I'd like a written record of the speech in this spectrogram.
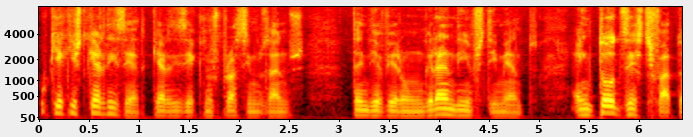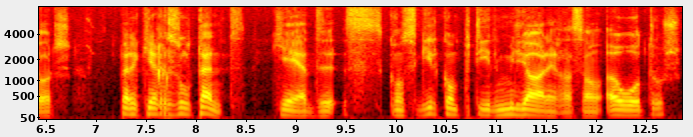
O que é que isto quer dizer? Quer dizer que nos próximos anos tem de haver um grande investimento em todos estes fatores para que a resultante, que é de conseguir competir melhor em relação a outros,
